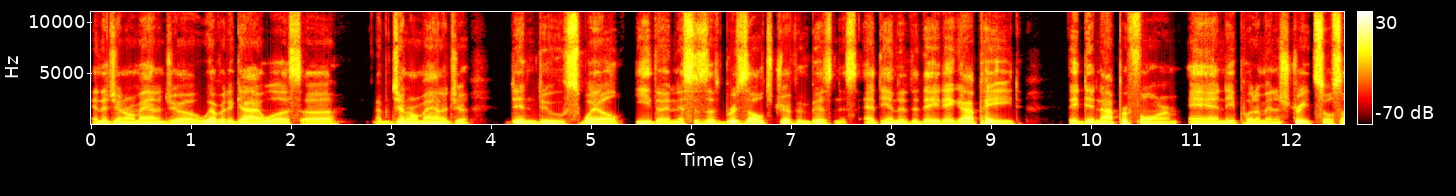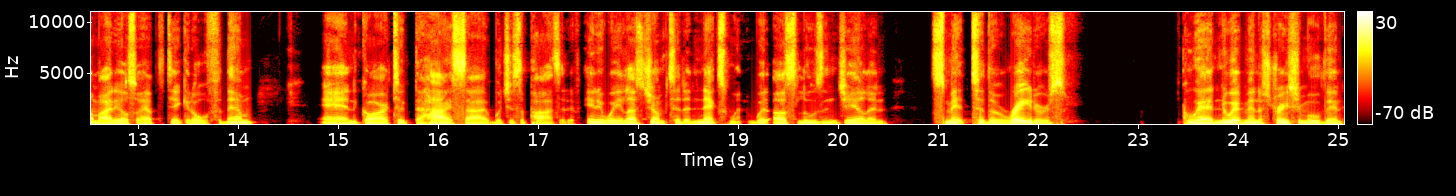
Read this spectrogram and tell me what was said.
and the general manager, whoever the guy was, uh, general manager didn't do swell either. And this is a results driven business. At the end of the day, they got paid, they did not perform, and they put them in the street. So somebody else will have to take it over for them. And Carr took the high side, which is a positive. Anyway, let's jump to the next one with us losing Jalen Smith to the Raiders, who had new administration moved in.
